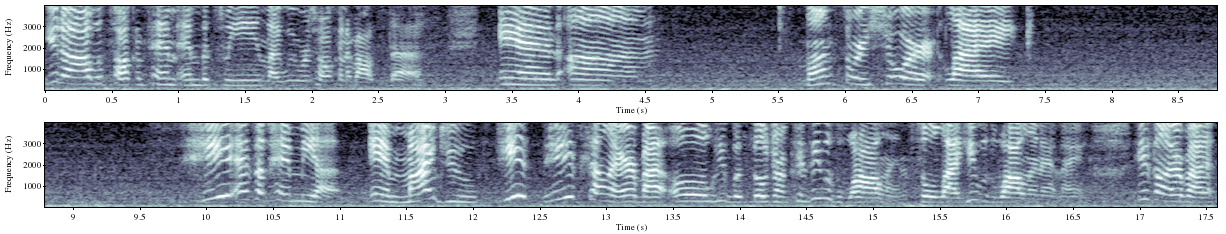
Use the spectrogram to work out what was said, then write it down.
you know, I was talking to him in between. Like we were talking about stuff, and um, long story short, like he ends up hitting me up and mind you, he he's telling everybody, oh, he was so drunk because he was wilding. So like he was wilding that night. He's telling everybody,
